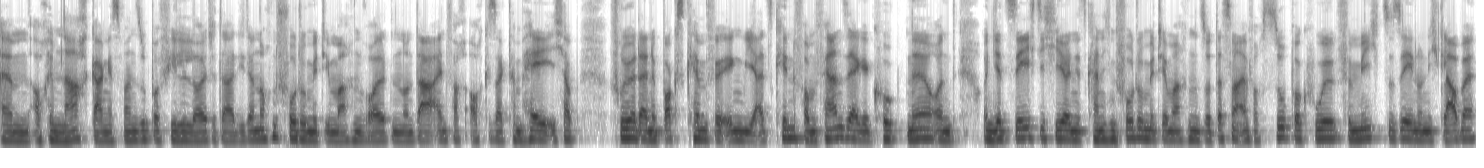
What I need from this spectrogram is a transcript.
ähm, auch im Nachgang, es waren super viele Leute da, die dann noch ein Foto mit ihm machen wollten und da einfach auch gesagt haben, hey, ich habe früher deine Boxkämpfe irgendwie als Kind vom Fernseher geguckt, ne? Und und jetzt sehe ich dich hier und jetzt kann ich ein Foto mit dir machen und so. Das war einfach super cool für mich zu sehen und ich glaube,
